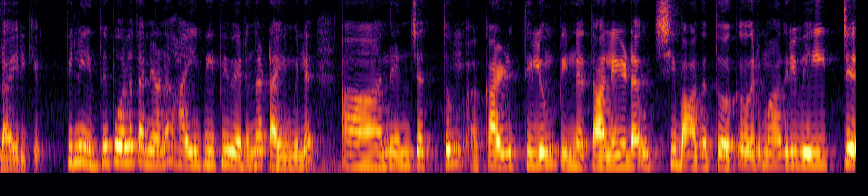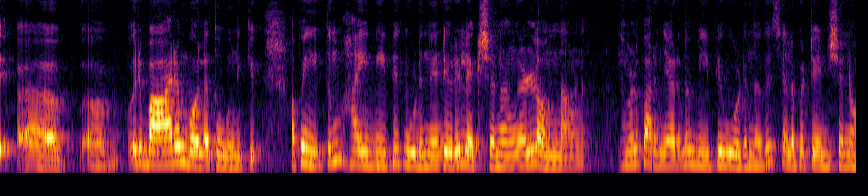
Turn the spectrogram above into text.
ഉണ്ടായിരിക്കും. പിന്നെ ഇതുപോലെ തന്നെയാണ് ഹൈ ബി പി വരുന്ന ടൈമിൽ നെഞ്ചത്തും കഴുത്തിലും പിന്നെ തലയുടെ ഉച്ചി ഭാഗത്തും ഒക്കെ ഒരുമാതിരി വെയിറ്റ് ഒരു ഭാരം പോലെ തോന്നിക്കും. അപ്പോൾ ഇതും ഹൈ ബി പി കൂടുന്നതിന്റെ ഒരു ലക്ഷണങ്ങളിൽ ഒന്നാണ്. നമ്മൾ പറഞ്ഞായിരുന്നു ബി പി കൂടുന്നത് ചിലപ്പോൾ ടെൻഷനോ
